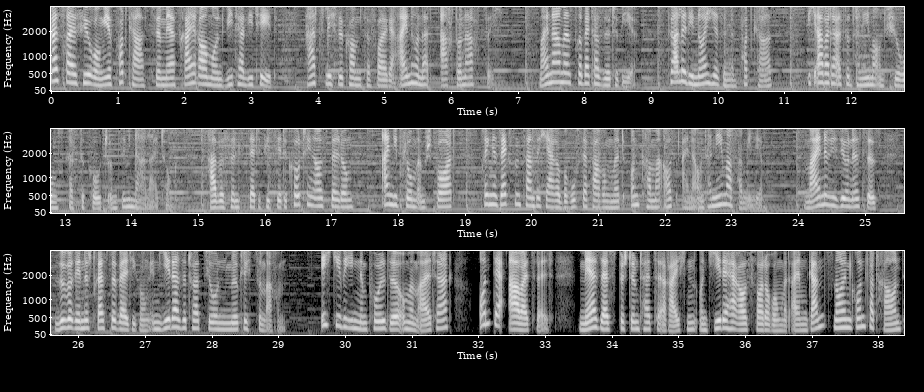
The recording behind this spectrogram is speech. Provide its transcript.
Stressfreie Führung, Ihr Podcast für mehr Freiraum und Vitalität. Herzlich willkommen zur Folge 188. Mein Name ist Rebecca Sötebier. Für alle, die neu hier sind im Podcast, ich arbeite als Unternehmer und Führungskräftecoach und Seminarleitung, habe fünf zertifizierte Coaching-Ausbildungen, ein Diplom im Sport, bringe 26 Jahre Berufserfahrung mit und komme aus einer Unternehmerfamilie. Meine Vision ist es, souveräne Stressbewältigung in jeder Situation möglich zu machen. Ich gebe Ihnen Impulse, um im Alltag und der Arbeitswelt mehr Selbstbestimmtheit zu erreichen und jede Herausforderung mit einem ganz neuen Grundvertrauen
